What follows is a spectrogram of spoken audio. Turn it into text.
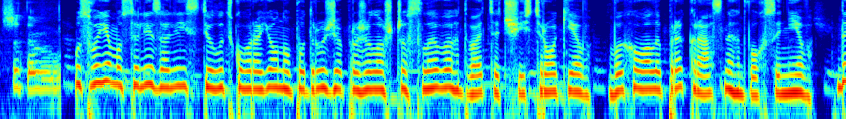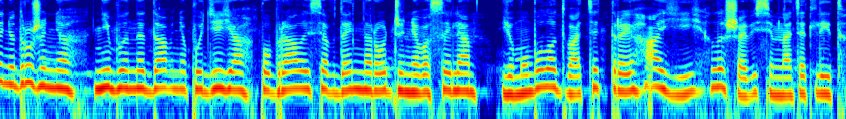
що там У своєму селі Залісті Луцького району подружжя прожило щасливих 26 років. Виховали прекрасних двох синів. День одруження, ніби недавня подія, побралися в день народження Василя. Йому було 23, а їй лише 18 літ.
